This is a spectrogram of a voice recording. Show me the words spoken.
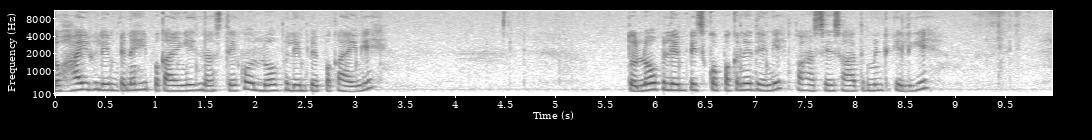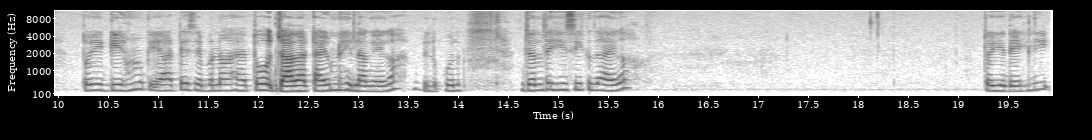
तो हाई फ्लेम पे नहीं पकाएँगे इस नाश्ते को, लो फ्लेम पे पकाएँगे। तो लो फ्लेम पे इसको पकने देंगे पाँच से सात मिनट के लिए। तो ये गेहूँ के आटे से बना है तो ज़्यादा टाइम नहीं लगेगा, बिल्कुल जल्दी ही सीख जाएगा। तो ये देख ली,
